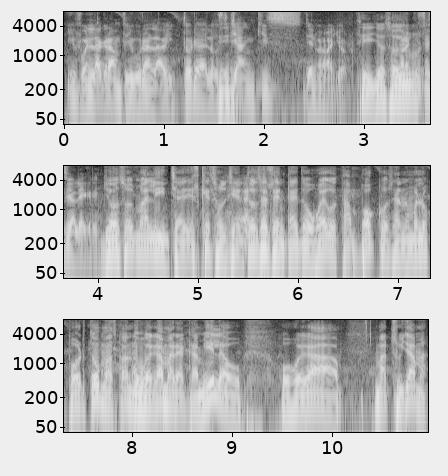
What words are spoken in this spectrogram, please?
y fue en la gran figura en la victoria de los Sí. Yankees de Nueva York. Sí, yo soy Para que usted se alegre. Yo soy mal hincha, es que son 162 juegos tampoco, o sea, no me lo porto más cuando juega María Camila o, o juega Matsuyama.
